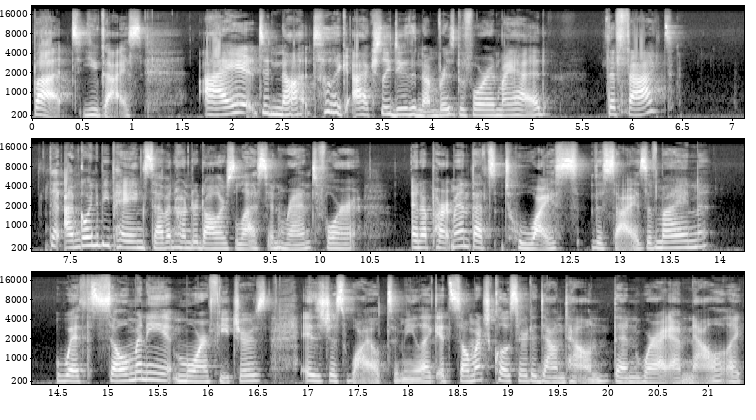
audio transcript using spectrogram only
but you guys, I did not like actually do the numbers before in my head. The fact that I'm going to be paying $700 less in rent for an apartment that's twice the size of mine with so many more features is just wild to me. Like it's so much closer to downtown than where I am now. Like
